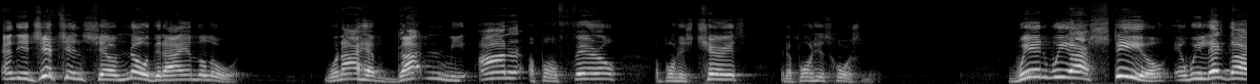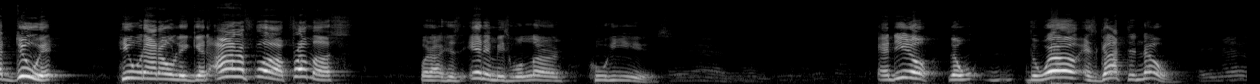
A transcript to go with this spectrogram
And the Egyptians shall know that I am the Lord, when I have gotten me honor upon Pharaoh, upon his chariots, and upon his horsemen. When we are still and we let God do it, he will not only get honor for, from us, but uh, his enemies will learn who he is. And you know, the, the world has got to know. Amen.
